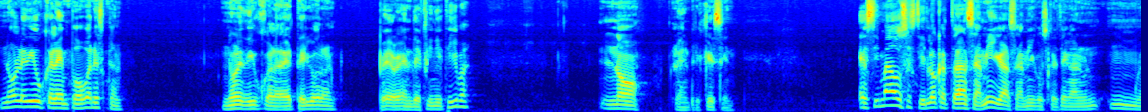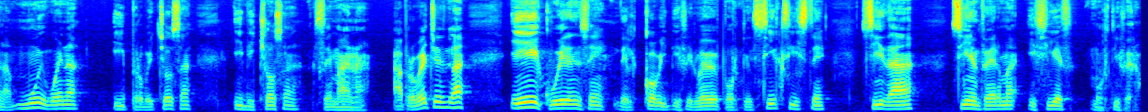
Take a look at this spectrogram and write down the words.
No le digo que la empobrezcan, no le digo que la deterioran, pero en definitiva, no la enriquecen. Estimados estilócratas, amigas, amigos, que tengan una muy buena y provechosa y dichosa semana. Aprovechenla y cuídense del COVID-19 porque sí existe, sí da, sí enferma y sí es mortífero.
